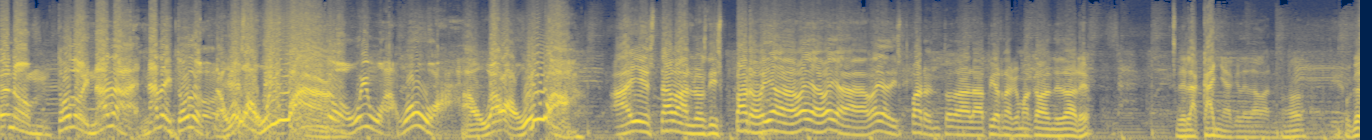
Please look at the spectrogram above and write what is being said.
Bueno, todo y nada, nada y todo. Ahí estaban los disparos, vaya, vaya, vaya, vaya disparo en toda la pierna que me acaban de dar, eh. De la caña que le daban. ¿Por qué, Bueno, por qué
